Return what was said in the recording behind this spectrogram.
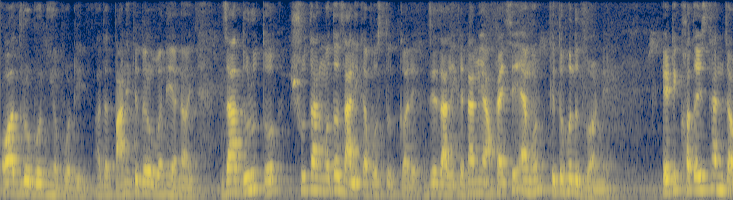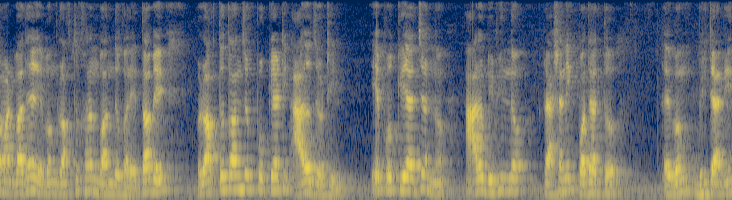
অদ্রবণীয় প্রোটিন, অর্থাৎ পানিতে দ্রবণীয় নয়, যা দ্রুত সুতার মতো জালিকা প্রস্তুত করে। যে জালিকাটা আমি আঁকাইছি এমন, কিন্তু হলুদ বর্ণের। এটি ক্ষতস্থান জমাট বাঁধে এবং রক্তক্ষরণ বন্ধ করে। তবে রক্ততঞ্জক প্রক্রিয়াটি আরও জটিল। এ প্রক্রিয়ার জন্য আরও বিভিন্ন রাসায়নিক পদার্থ এবং ভিটামিন,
